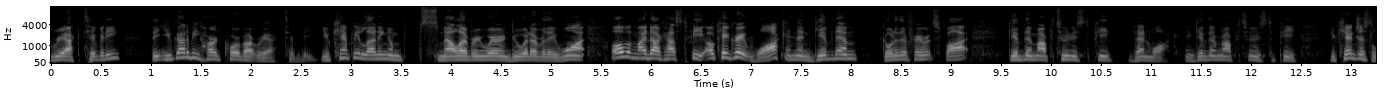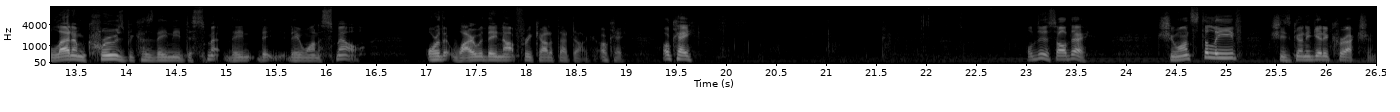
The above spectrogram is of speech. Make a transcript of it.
reactivity that you got to be hardcore about reactivity. You can't be letting them smell everywhere and do whatever they want. Oh, but my dog has to pee. Okay, great. Walk and then give them, go to their favorite spot, give them opportunities to pee, then walk. Then give them opportunities to pee. You can't just let them cruise because they need to smell, they, they, they want to smell. Or that, why would they not freak out at that dog? Okay, okay. We'll do this all day. She wants to leave, she's gonna get a correction.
